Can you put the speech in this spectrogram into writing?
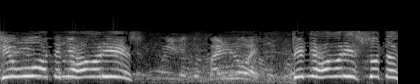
Чего ты мне говоришь? Ты мне говоришь что-то,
